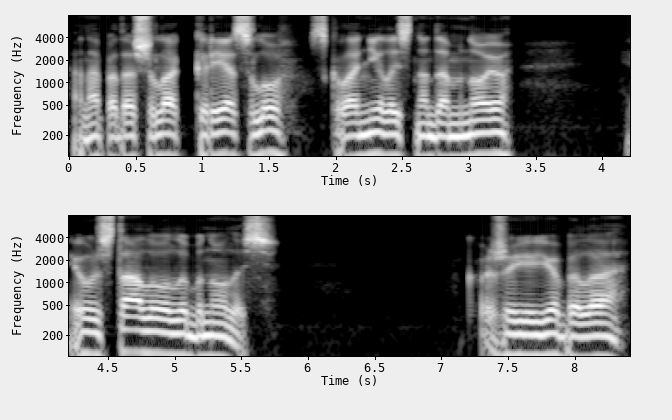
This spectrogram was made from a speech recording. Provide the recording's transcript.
Она подошла к креслу, склонилась надо мною и устало улыбнулась. Кожа ее была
